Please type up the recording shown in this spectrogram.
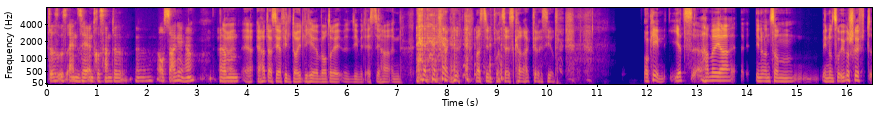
Das ist eine sehr interessante äh, Aussage, ja. Ähm, ja er, er, hat da sehr viel deutlichere Wörter, die mit SCH anfangen, was den Prozess charakterisiert. Okay, jetzt haben wir ja in unserem, in unserer Überschrift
